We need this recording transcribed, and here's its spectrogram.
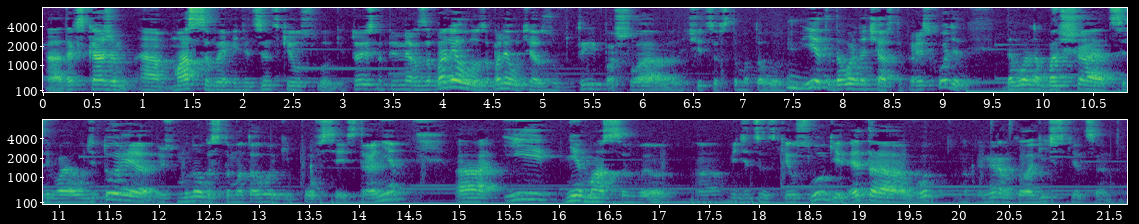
так скажем, а, массовые медицинские услуги. То есть, например, заболел, заболел у тебя зуб, ты пошла лечиться в стоматологию. Mm-hmm. И это довольно часто происходит. Довольно большая целевая аудитория, то есть много стоматологий по всей стране. А, и не массовые а, медицинские услуги, это вот, например, онкологические центры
